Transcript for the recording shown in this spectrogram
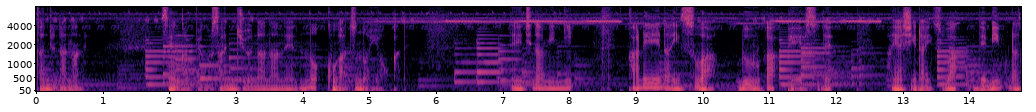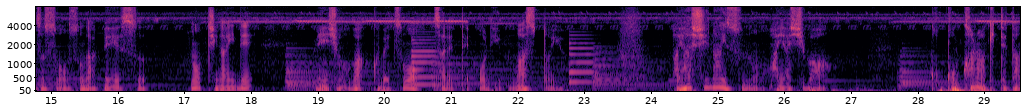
37年1837年の9月の8日ででちなみにカレーライスはルーがベースでハヤシライスはデミグラスソースがベースの違いで名称は区別をされておりますという。ハヤシライスのハヤシはここから来てたん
